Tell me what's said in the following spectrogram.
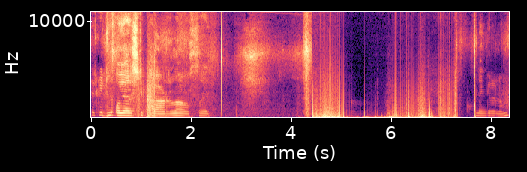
Keşke dün o yarışçı parla olsaydı. Hemen girelim.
